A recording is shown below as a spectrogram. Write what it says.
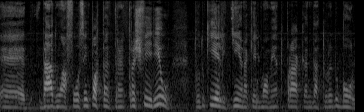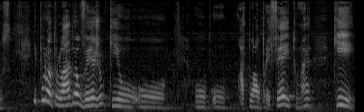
é, dado uma força importante, tra transferiu tudo que ele tinha naquele momento para a candidatura do Bolos. E por outro lado, eu vejo que o, o, o, o atual prefeito, né, que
